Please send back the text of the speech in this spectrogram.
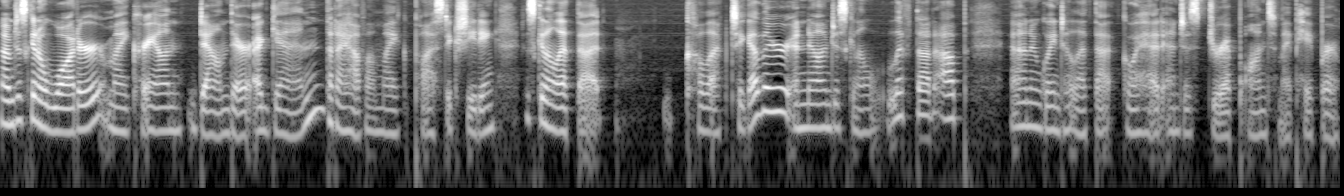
Now I'm just going to water my crayon down there again that I have on my plastic sheeting. Just going to let that collect together and now I'm just going to lift that up and I'm going to let that go ahead and just drip onto my paper.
